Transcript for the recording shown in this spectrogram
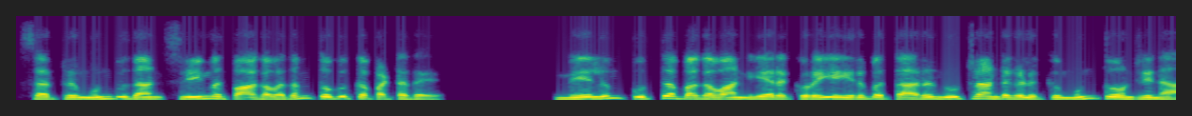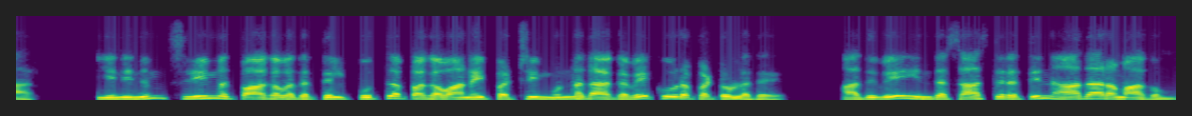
சற்று முன்புதான் ஸ்ரீமத் பாகவதம் தொகுக்கப்பட்டது. மேலும் புத்த பகவான் ஏறக்குறைய 26 நூற்றாண்டுகளுக்கு முன் தோன்றினார். எனினும் ஸ்ரீமத் பாகவதத்தில் புத்த பகவானை பற்றி முன்னதாகவே கூறப்பட்டுள்ளது. அதுவே இந்த சாஸ்திரத்தின் ஆதாரமாகும்.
